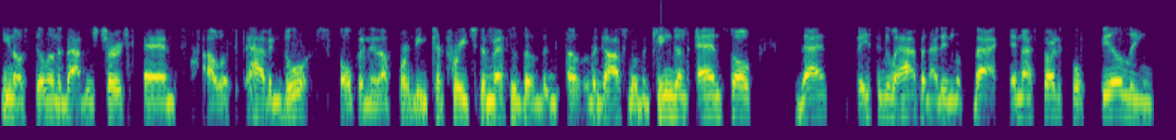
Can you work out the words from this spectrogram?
you know, still in the Baptist church, and I was having doors opening up for me to preach the message of the of the gospel of the kingdom. And so that's basically what happened. I didn't look back, and I started fulfilling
